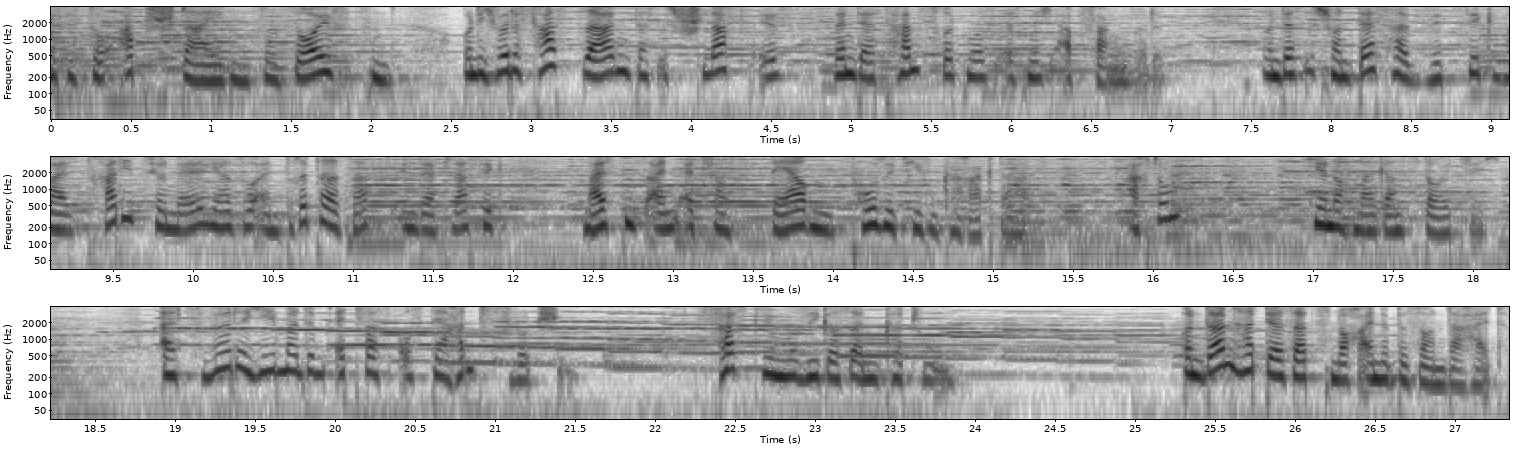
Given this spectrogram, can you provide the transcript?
Es ist so absteigend, so seufzend Und ich würde fast sagen, dass es schlaff ist, wenn der Tanzrhythmus es nicht abfangen würde. Und das ist schon deshalb witzig, weil traditionell ja so ein dritter Satz in der Klassik meistens einen etwas derben, positiven Charakter hat. Achtung, hier nochmal ganz deutlich. Als würde jemandem etwas aus der Hand flutschen. Fast wie Musik aus einem Cartoon. Und dann hat der Satz noch eine Besonderheit.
